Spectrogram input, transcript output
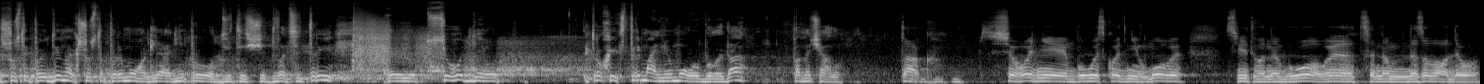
Шостий поєдинок, шоста перемога для Дніпро 2023. Е, Сьогодні от, трохи екстремальні умови були, да? Поначалу. Так, сьогодні були складні умови, світла не було, але це нам не завадило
